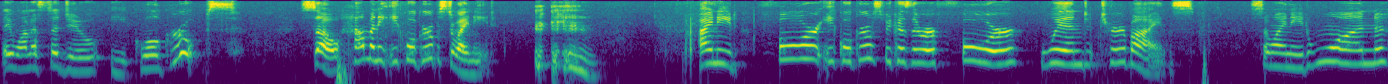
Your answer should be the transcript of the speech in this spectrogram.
they want us to do equal groups. So how many equal groups do I need? I need four equal groups because there are four wind turbines. So I need one,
